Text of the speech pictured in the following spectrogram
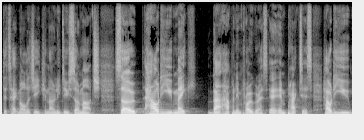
the technology can only do so much. So, how do you make that happen in progress, in practice? How do you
